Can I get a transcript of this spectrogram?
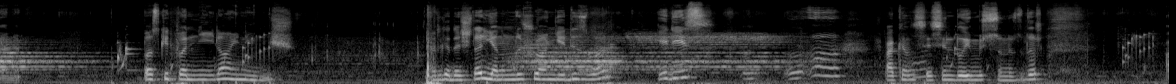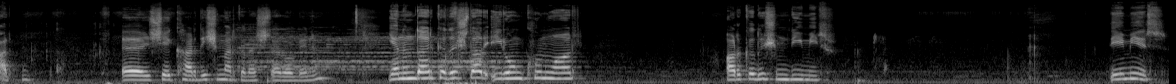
yani. Basket bunny ile aynıymış. Arkadaşlar yanımda şu an Gediz var. Gediz. Bakın sesini duymuşsunuzdur. Ar- Ee, şey kardeşim arkadaşlar o benim. Yanımda arkadaşlar İron Kun var. Arkadaşım Demir. Demir.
